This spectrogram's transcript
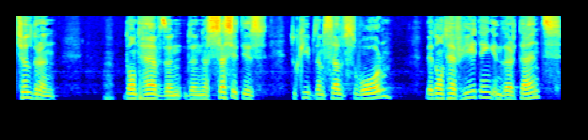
Children don't have the, the necessities to keep themselves warm. They don't have heating in their tents.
